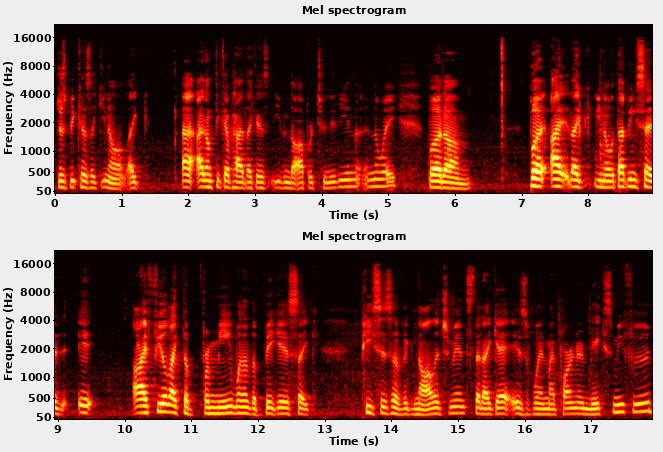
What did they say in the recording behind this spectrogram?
just because like you know like I, I don't think I've had like as even the opportunity in in the way, but um, but I like you know with that being said, it I feel like the for me one of the biggest like pieces of acknowledgments that I get is when my partner makes me food,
